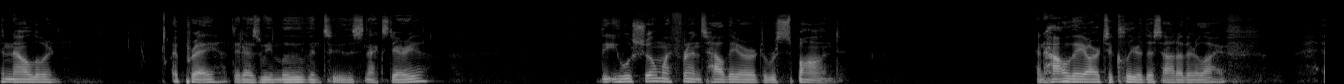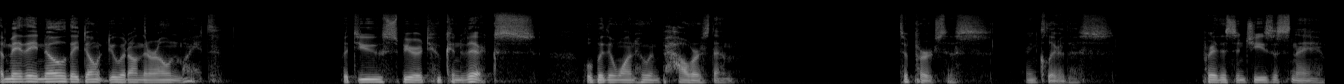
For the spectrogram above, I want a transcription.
And now, Lord, I pray that as we move into this next area, that you will show my friends how they are to respond and how they are to clear this out of their life. And may they know they don't do it on their own might, but you, Spirit, who convicts, will be the one who empowers them to purge this and clear this. Pray this in Jesus' name.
